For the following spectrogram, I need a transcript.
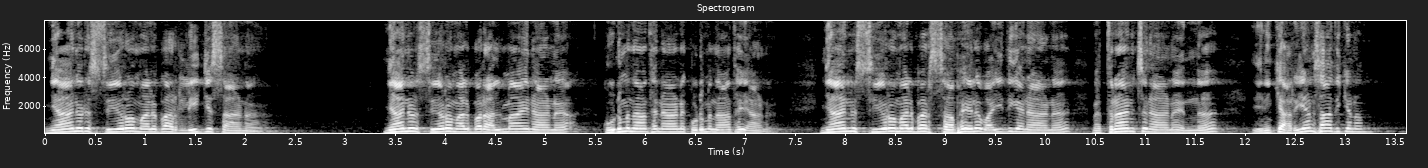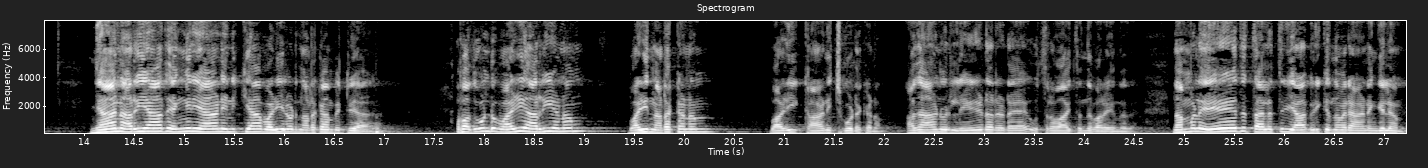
ഞാനൊരു സീറോ മലബാർ റിലീജിയസ് ആണ് ഞാനൊരു സീറോ മലബാർ അൽമായനാണ് കുടുംബനാഥനാണ് കുടുംബനാഥയാണ്. ഞാൻ സീറോ മലബാർ സഭയിലെ വൈദികനാണ് മെത്രാൻസനാണ് എന്ന് എനിക്ക് അറിയാൻ സാധിക്കണം. ഞാൻ അറിയാതെ എങ്ങനെയാണ് എനിക്ക് ആ വഴിയിലൂടെ നടക്കാൻ പറ്റുക? അപ്പോൾ അതുകൊണ്ട് വഴി അറിയണം വഴി നടക്കണം വഴി കാണിച്ചു കൊടുക്കണം. അതാണ് ഒരു ലീഡറുടെ ഉത്തരവാദിത്വം എന്ന് പറയുന്നത്. നമ്മൾ ഏത് തലത്തിൽ വ്യാപരിക്കുന്നവരാണെങ്കിലും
